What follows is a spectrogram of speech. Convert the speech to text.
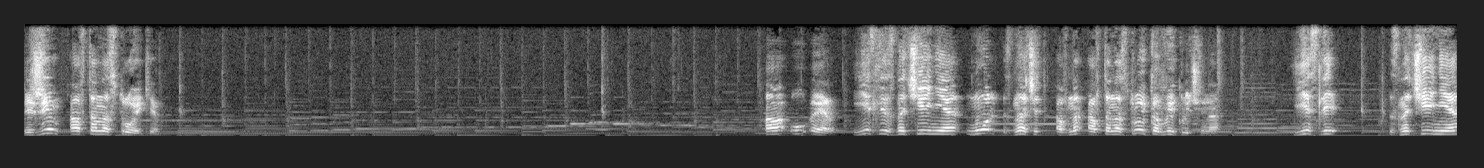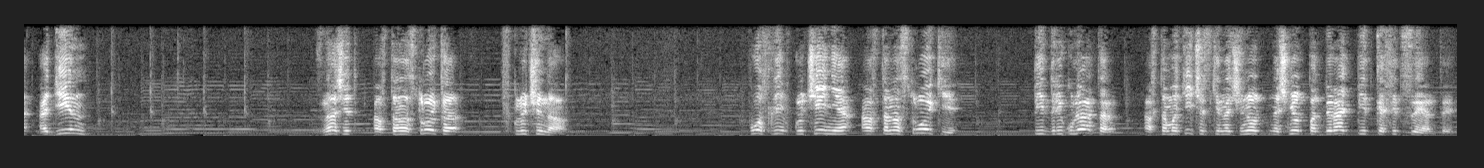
Режим автонастройки. АУР. Если значение 0, значит автонастройка выключена. Если значение 1, значит автонастройка включена. После включения автонастройки PID-регулятор автоматически начнет, начнет подбирать PID-коэффициенты,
